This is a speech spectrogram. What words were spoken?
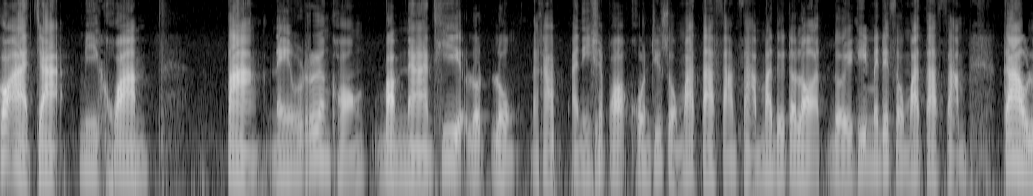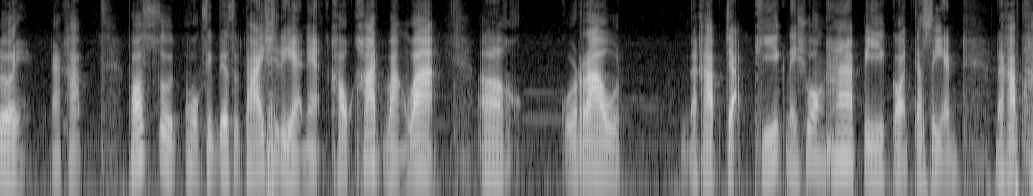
ก็อาจจะมีความ ต่างในเรื่องของบำนาญที่ลดลงนะครับ อันนี้เฉพาะคนที่ส่งมาตรา 33 มาโดยตลอด โดยที่ไม่ได้ส่งมาตรา39 เลยนะครับ เพราะสูตร60 เดือนสุดท้ายเฉลี่ยเนี่ยเขาคาดหวังว่าเเรานะครับจะพีคในช่วง 5 ปีก่อนเกษียณนะครับ ฐ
